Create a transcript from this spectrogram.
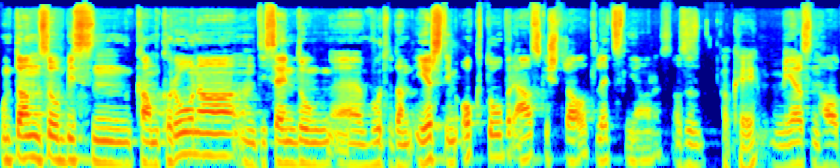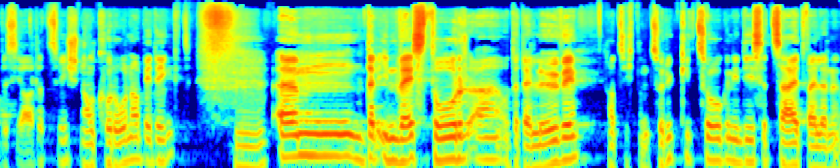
Und dann so ein bisschen kam Corona und die Sendung äh, wurde dann erst im Oktober ausgestrahlt letzten Jahres. Also okay. mehr als ein halbes Jahr dazwischen, halt Corona bedingt. Mhm. Ähm, der Investor äh, oder der Löwe hat sich dann zurückgezogen in dieser Zeit, weil er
